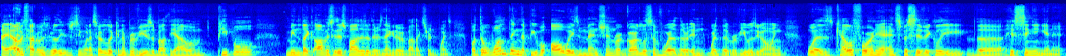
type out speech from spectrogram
I but, always thought it was really interesting when I started looking up reviews about the album. People, I mean, like obviously there's positive, there's negative about like certain points, but the one thing that people always mention, regardless of where the in where the review was going, was California and specifically the his singing in it.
